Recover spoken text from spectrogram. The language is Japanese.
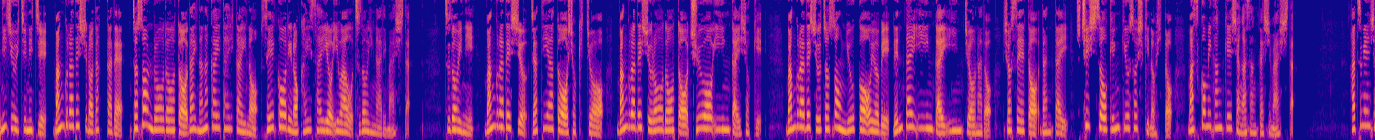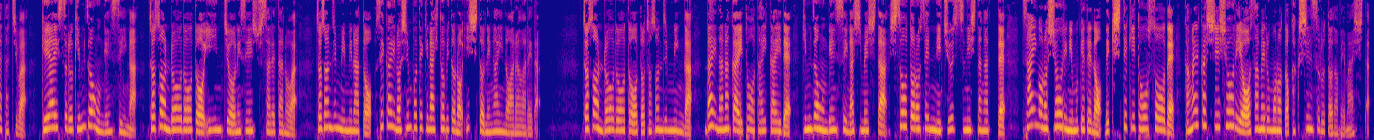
21日、バングラデシュのダッカで、著村労働党第7回大会の成功裏の開催を祝う集いがありました。集いに、バングラデシュジャティア党書記長、バングラデシュ労働党中央委員会書記、バングラデシュ著村友好及び連帯委員会委員長など、諸政党団体、土思想研究組織の人、マスコミ関係者が参加しました。発言者たちは、敬愛する金正恩元帥が、著村労働党委員長に選出されたのは、著村人民皆と世界の進歩的な人々の意志と願いの表れだ。著村労働党と著村人民が第7回党大会で、金正恩元帥が示した思想と路線に忠実に従って、最後の勝利に向けての歴史的闘争で輝かしい勝利を収めるものと確信すると述べました。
